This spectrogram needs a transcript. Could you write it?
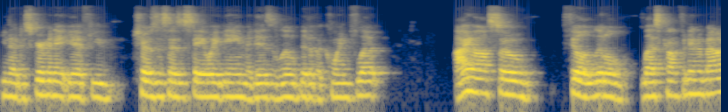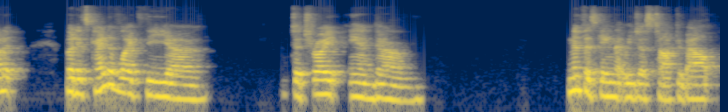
you know, discriminate you if you chose this as a stay away game. It is a little bit of a coin flip. I also feel a little less confident about it, but it's kind of like the uh, Detroit and um, Memphis game that we just talked about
